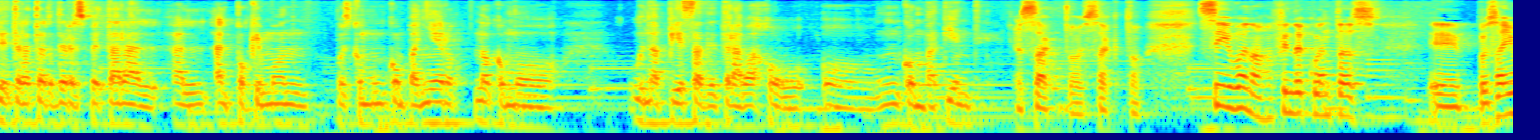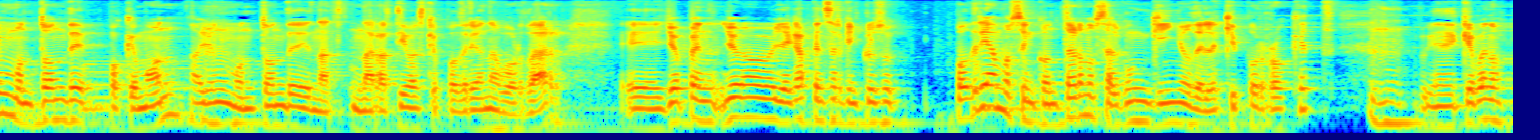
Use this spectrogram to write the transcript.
de tratar de respetar al, al, Pokémon pues como un compañero, no como una pieza de trabajo o, un combatiente. Exacto, exacto. Sí, bueno, a fin de cuentas, eh, pues hay un montón de Pokémon, hay un montón de narrativas que podrían abordar. Eh, yo, yo llegué a pensar que incluso podríamos encontrarnos algún guiño del equipo Rocket. Eh, que bueno,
